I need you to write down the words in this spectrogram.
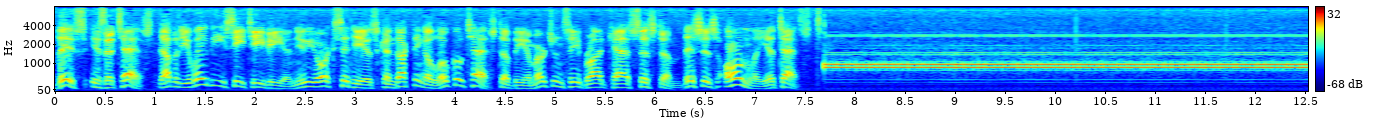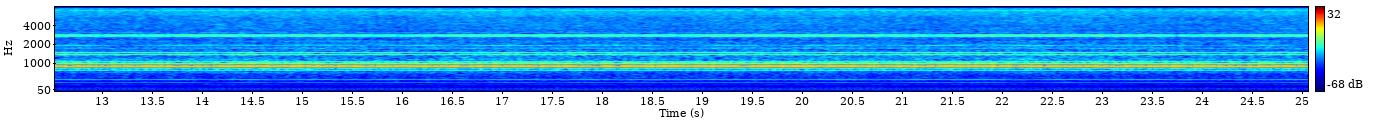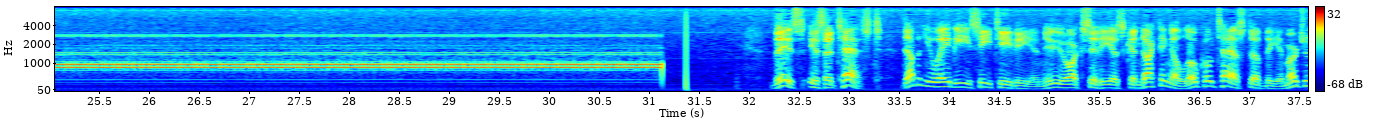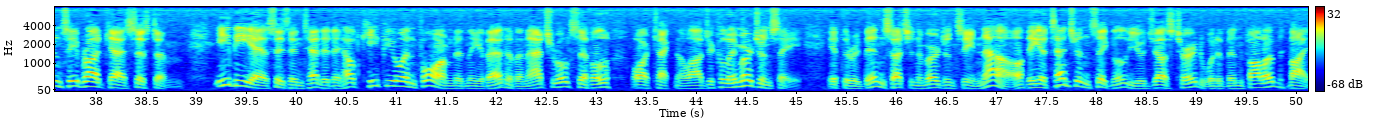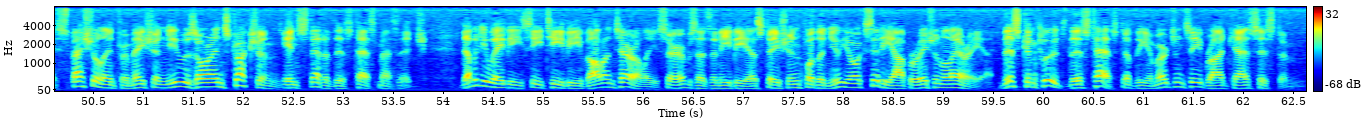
This is a test. WABC TV in New York City is conducting a local test of the emergency broadcast system. This is only a test. This is a test. WABC TV in New York City is conducting a local test of the emergency broadcast system. EBS is intended to help keep you informed in the event of a natural, civil, or technological emergency. If there had been such an emergency now, the attention signal you just heard would have been followed by special information, news, or instructions instead of this test message. WABC TV voluntarily serves as an EBS station for the New York City operational area. This concludes this test of the emergency broadcast system.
